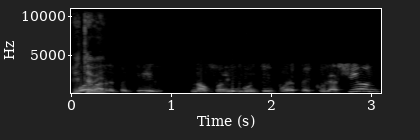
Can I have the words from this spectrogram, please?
Vuelvo a repetir, no fue ningún tipo de especulación,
